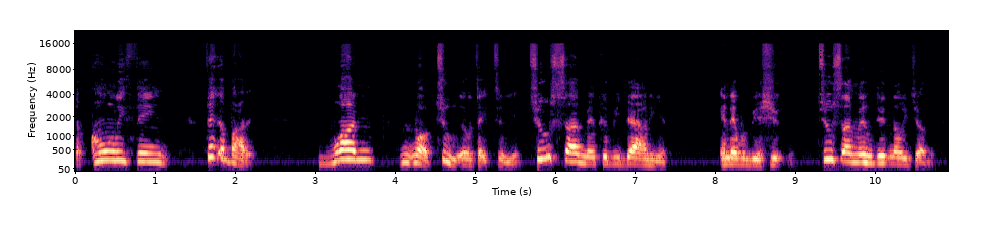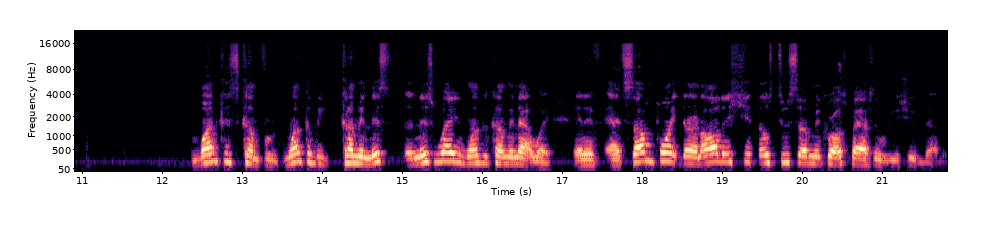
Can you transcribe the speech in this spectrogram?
The only thing, think about it. One, well, two, it would take two years. Two sunmen could be down here and there would be a shooting. Two sunmen who didn't know each other. One could come from one could be coming this in this way, one could come in that way. And if at some point during all this shit, those two sunmen cross paths, it would be a shooting down there.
